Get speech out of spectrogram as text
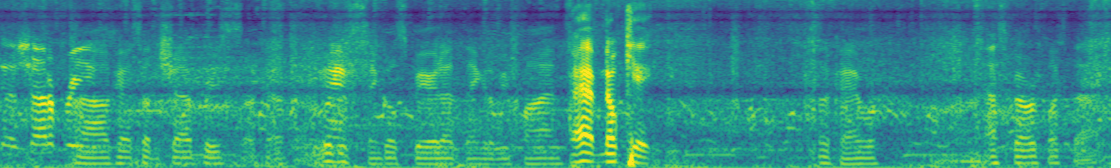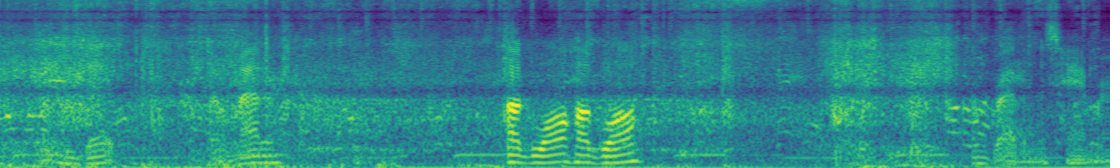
The shadow freeze. Oh, okay, so the Shadow Priest. Okay, okay. We're just single spirit. I think it'll be fine. I have no kick. Okay, well, I spell reflect that. I'm dead. Don't matter. Hug wall, hug wall. I'm grabbing this hammer.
